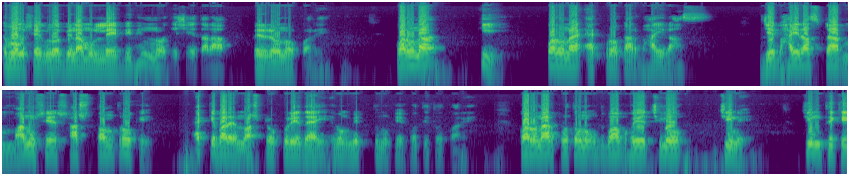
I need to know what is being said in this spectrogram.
এবং সেগুলো বিনামূল্যে বিভিন্ন দেশে তারা প্রেরণও করে। করোনা কি? করোনা এক প্রকার ভাইরাস। যে ভাইরাসটা মানুষের শ্বাসতন্ত্রকে একেবারে নষ্ট করে দেয় এবং মৃত্যুমুখে পতিত করে। করোনার প্রথম উদ্ভব হয়েছিল চীনে। চীন থেকে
